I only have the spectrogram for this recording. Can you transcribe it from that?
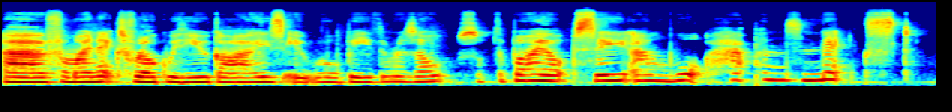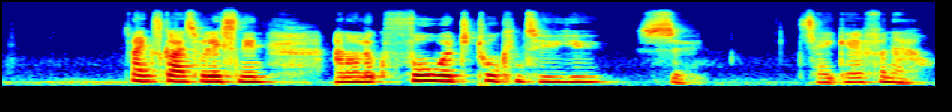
uh, for my next vlog with you guys it will be the results of the biopsy and what happens next. Thanks guys for listening and i look forward to talking to you soon. Take care for now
